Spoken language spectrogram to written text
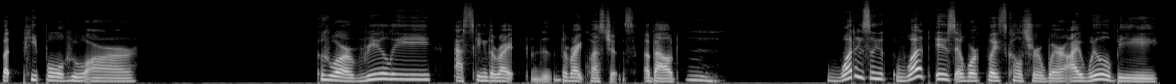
but people who are who are really asking the right the right questions about mm. what is it what is a workplace culture where I will be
